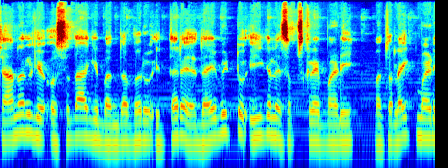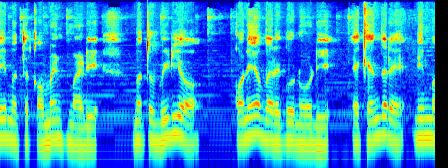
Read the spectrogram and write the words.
ಚಾನಲ್ಗೆ ಹೊಸದಾಗಿ ಬಂದವರು ಇದ್ದರೆ ದಯವಿಟ್ಟು ಈಗಲೇ ಸಬ್ಸ್ಕ್ರೈಬ್ ಮಾಡಿ ಮತ್ತು ಲೈಕ್ ಮಾಡಿ ಮತ್ತು ಕಾಮೆಂಟ್ ಮಾಡಿ ಮತ್ತು ವಿಡಿಯೋ ಕೊನೆಯವರೆಗೂ ನೋಡಿ. ಏಕೆಂದರೆ ನಿಮ್ಮ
